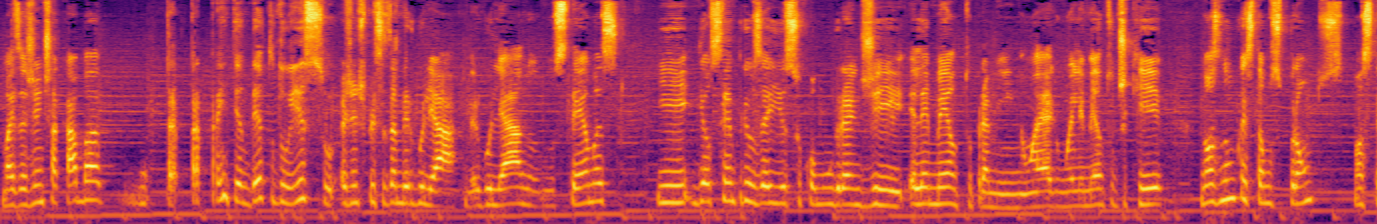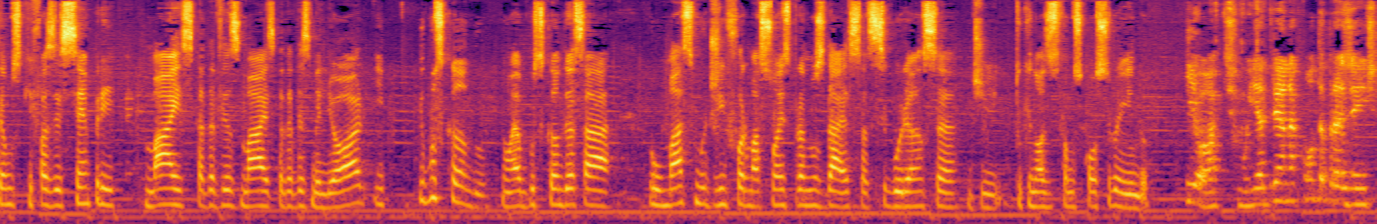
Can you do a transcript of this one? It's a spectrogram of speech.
mas a gente acaba para entender tudo isso, a gente precisa mergulhar, mergulhar no, nos temas e, e, eu sempre usei isso como um grande elemento para mim, não é? Um elemento de que nós nunca estamos prontos, nós temos que fazer sempre mais, cada vez mais, cada vez melhor e, e buscando, não é? Buscando essa o máximo de informações para nos dar essa segurança de, do que nós estamos construindo. Que ótimo. E Adriana, conta pra gente,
